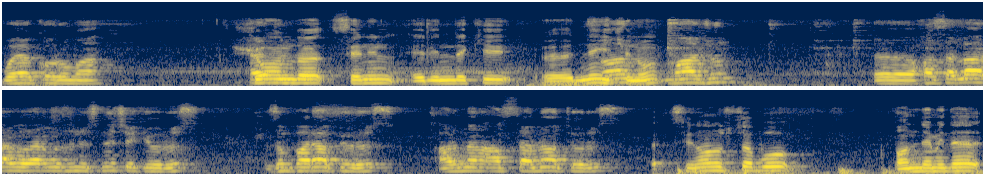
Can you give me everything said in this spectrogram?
Boya koruma. Şu anda senin elindeki e, ne Şu an için o? Macun e, hasarlı arabalarımızın üstüne çekiyoruz. Zımpara yapıyoruz. Ardından astarını atıyoruz. Sinan Usta bu pandemide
